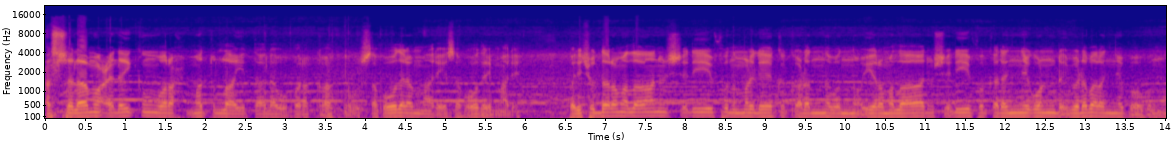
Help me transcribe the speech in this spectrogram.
അസ്സലാമു അലൈക്കും വറഹ്മത്തുള്ളാഹി തആല വബറകാതുഹു. സഹോദരന്മാരെ സഹോദരിമാരെ പരിശുദ്ധ റമദാനു ഷരീഫ് നമ്മളിലേക്ക് കടന്നു വന്നു ഈ റമദാനു ഷരീഫ് കരഞ്ഞുകൊണ്ട് വിട പറഞ്ഞു പോകുന്നു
